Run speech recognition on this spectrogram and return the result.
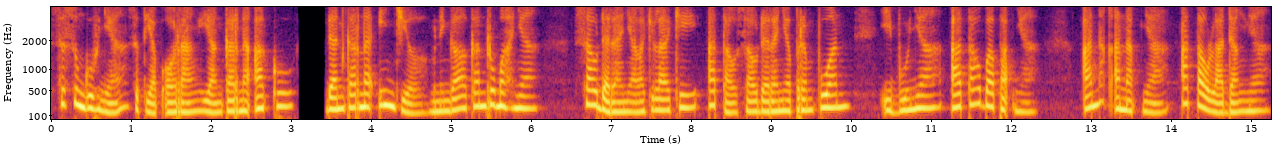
sesungguhnya setiap orang yang karena aku dan karena Injil meninggalkan rumahnya, saudaranya laki-laki atau saudaranya perempuan, ibunya atau bapaknya, anak-anaknya atau ladangnya,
